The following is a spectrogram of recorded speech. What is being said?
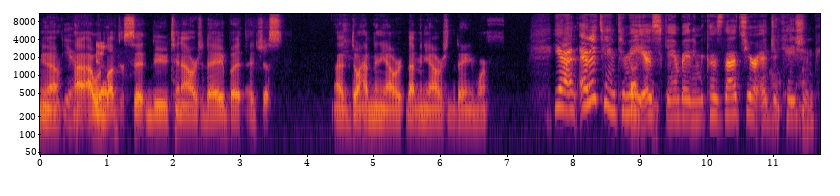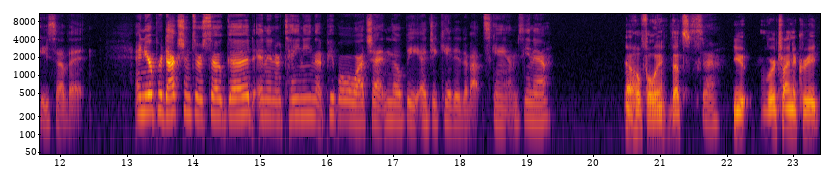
you know, Yeah. I, I would Yeah. love to sit and do 10 hours a day, but it's just, I don't have many hour that many hours in the day anymore. Yeah, and editing to me is scam baiting because that's your education piece of it. And your productions are so good and entertaining that people will watch that and they'll be educated about scams, you know? Yeah, hopefully that's So, you. We're trying to create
